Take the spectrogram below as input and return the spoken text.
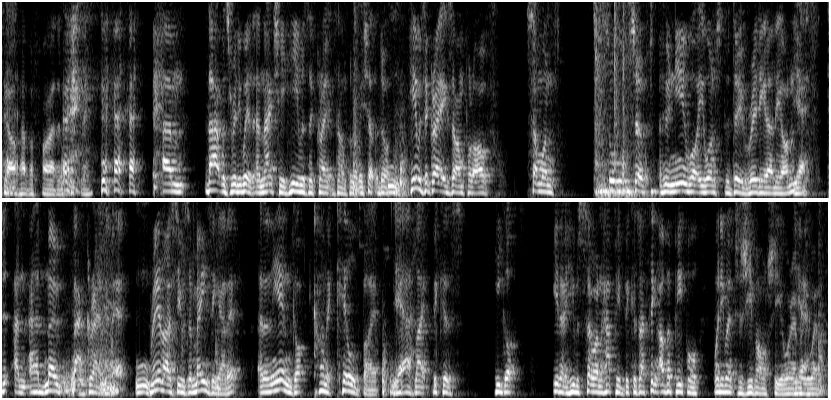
see, I'll have a fire immediately. um, that was really weird. And actually, he was a great example. Let me shut the door. Hmm. He was a great example of someone sort of who knew what he wanted to do really early on. Yes. d- And had no background in it. Hmm. Realized he was amazing at it. And in the end, got kind of killed by it. Yeah. Like, because he got you know, he was so unhappy because I think other people, when he went to Givenchy or wherever Yeah. he went,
